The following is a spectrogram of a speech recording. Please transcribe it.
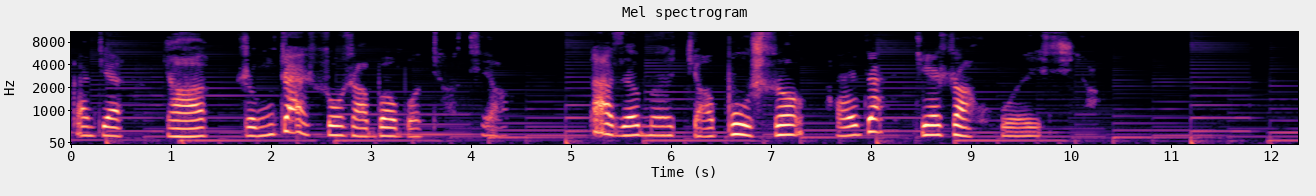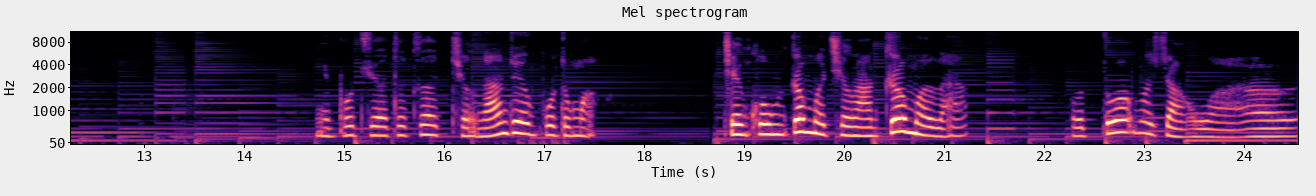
看见鸟儿仍在树上蹦蹦跳跳。大人们脚步声还在街上回响，你不觉得这挺难对付的吗？天空这么晴朗，这么蓝，我多么想玩，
